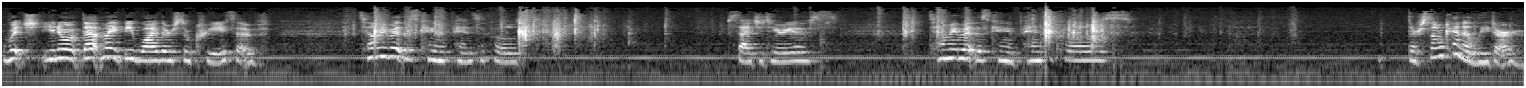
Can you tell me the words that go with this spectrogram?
which, you know, that might be why they're so creative. Tell me about this King of Pentacles. Sagittarius. Tell me about this King of Pentacles. There's some kind of leader,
